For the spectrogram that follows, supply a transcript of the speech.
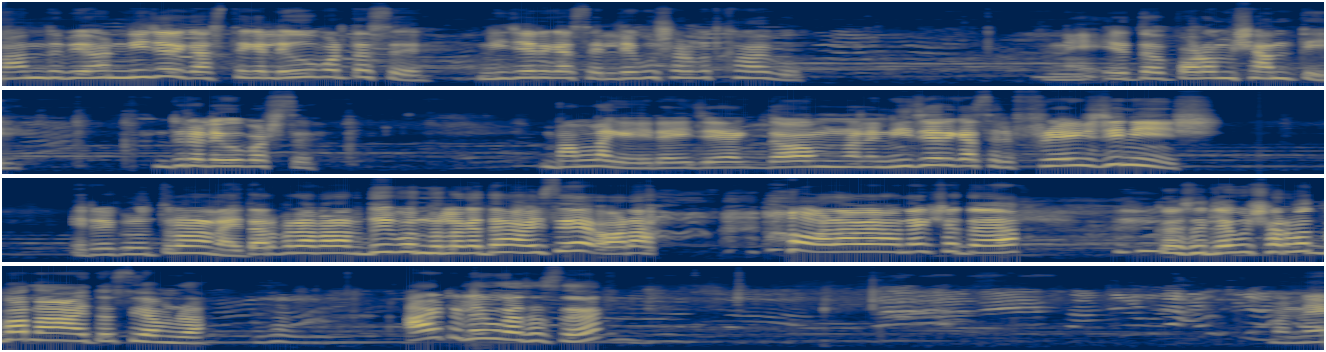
বান্ধবী এখন নিজের গাছ থেকে লেবু পড়তেছে। নিজের গাছের লেবু শরবত খাওয়াবো মানে এটা তো পরম শান্তি। দূরে লেবু পড়ছে। ভালো লাগে এটা, এই যে একদম মানে নিজের গাছের ফ্রেশ জিনিস। এটার কোনো তুলনা নাই। তারপরে আবার দুই বন্ধুর লগে দেখা হয়েছে ওরা ওরা অনেক সাথে কইছে, লেবু শরবত বানা আইতেছি আমরা। আর একটা লেবু গাছ আছে। মানে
